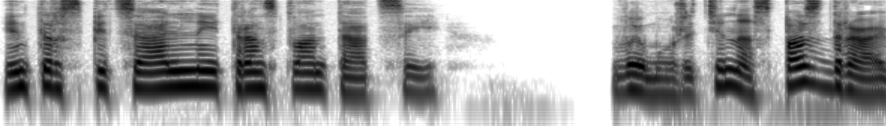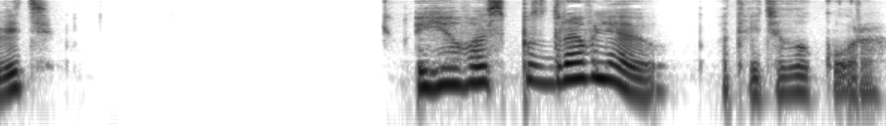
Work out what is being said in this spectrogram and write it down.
интерспециальной трансплантации. Вы можете нас поздравить». «Я вас поздравляю», — ответила Кора.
